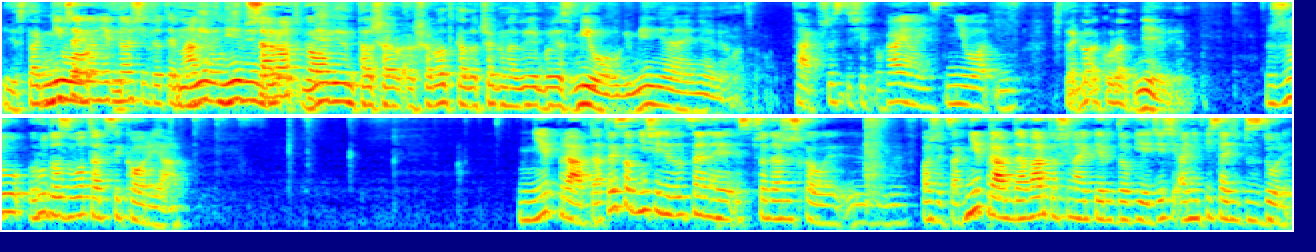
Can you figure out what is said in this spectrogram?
Jest tak miło. Niczego nie wnosi do tematu. Nie, nie, wiem, Szarotko. nie wiem ta szar, szarotka do czego naduje, bo jest miło w gminie, nie wiem o co. Tak, wszyscy się kochają, jest miło i Z tego akurat nie wiem. żu, rudozłota cykoria. Nieprawda. To jest odniesienie do ceny sprzedaży szkoły yy, w Parzycach. Nieprawda. Warto się najpierw dowiedzieć, a nie pisać bzdury.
